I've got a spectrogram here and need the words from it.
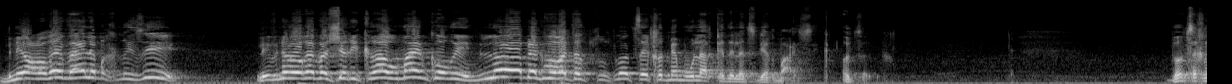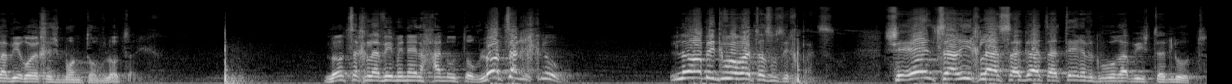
בני עורב האלה מכריזים. לבני עורב אשר יקראו, מה הם קוראים? לא בגבורת הסוס, לא צריך להיות ממולח כדי להצליח בעסק, לא צריך. לא צריך להביא רואה חשבון טוב, לא צריך. לא צריך להביא מנהל חנות טוב, לא צריך כלום. לא בגבורת הסוס יחפץ. שאין צריך להשגת הטרף גבורה והשתדלות.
